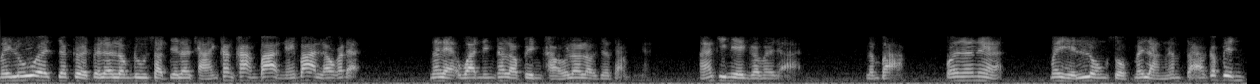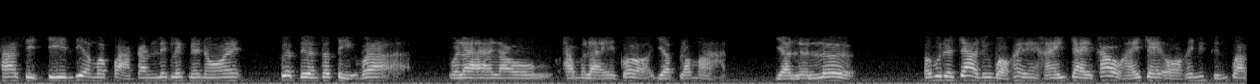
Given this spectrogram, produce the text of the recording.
ไม่รู้ว่าจะเกิดไปแล้วลองดูสัตว์เดรัจฉานข้างๆบ้านในบ้านเราก็ได้ นั่นแหละ วันหนึ่งถ้าเราเป็นเขาแล้วเราจะทำไงหากินเองก็ไม่ได้ลำบาก เพราะฉะนั้นเนี่ย ไม่เห็นลงศพไม่หลั่งน้ำตา ก็เป็นภาษิตจีนที่เอามาฝากกันเล็ก ๆ น้อยๆเพื่อเตือนสติว่าเวลาเราทำอะไรก็อย่าประมาท อย่าเลินเล่อพระพุทธเจ้าจึงบอกให้หายใจเข้าหายใจออกให้นึกถึงความ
